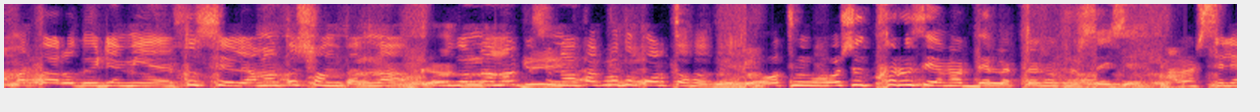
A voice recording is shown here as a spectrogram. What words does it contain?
আমার তো আরও দুইটা মেয়ে আছে। ছেলে, আমার তো সন্তান না। ওই জন্য আমার কিছু না থাকলে তো করতে হবে। অথবা ওষুধ খরচই আমার দেড় লাখ টাকা খরচ হয়েছে। আমার ছেলে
